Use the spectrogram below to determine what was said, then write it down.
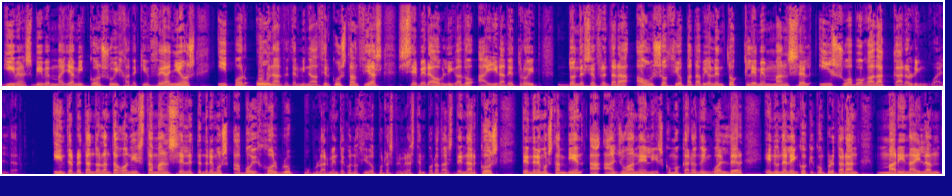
Gibbons vive en Miami con su hija de 15 años y por una determinada circunstancias se verá obligado a ir a Detroit, donde se enfrentará a un sociópata violento, Clement Mansell, y su abogada Caroline Wilder. Interpretando al antagonista Mansell tendremos a Boy Holbrook, popularmente conocido por las primeras temporadas de Narcos. Tendremos también a, a Joan Ellis como Caroline Wilder en un elenco que completarán Marin Island,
